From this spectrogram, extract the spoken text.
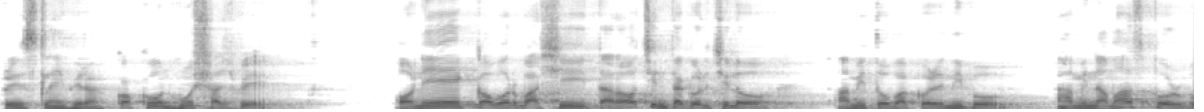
প্রিয় ইসলামী ভাইয়েরা কখন হুঁশ আসবে? অনেক কবরবাসী তারাও চিন্তা করেছিল, আমি তোবা করে নিব, আমি নামাজ পড়ব,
